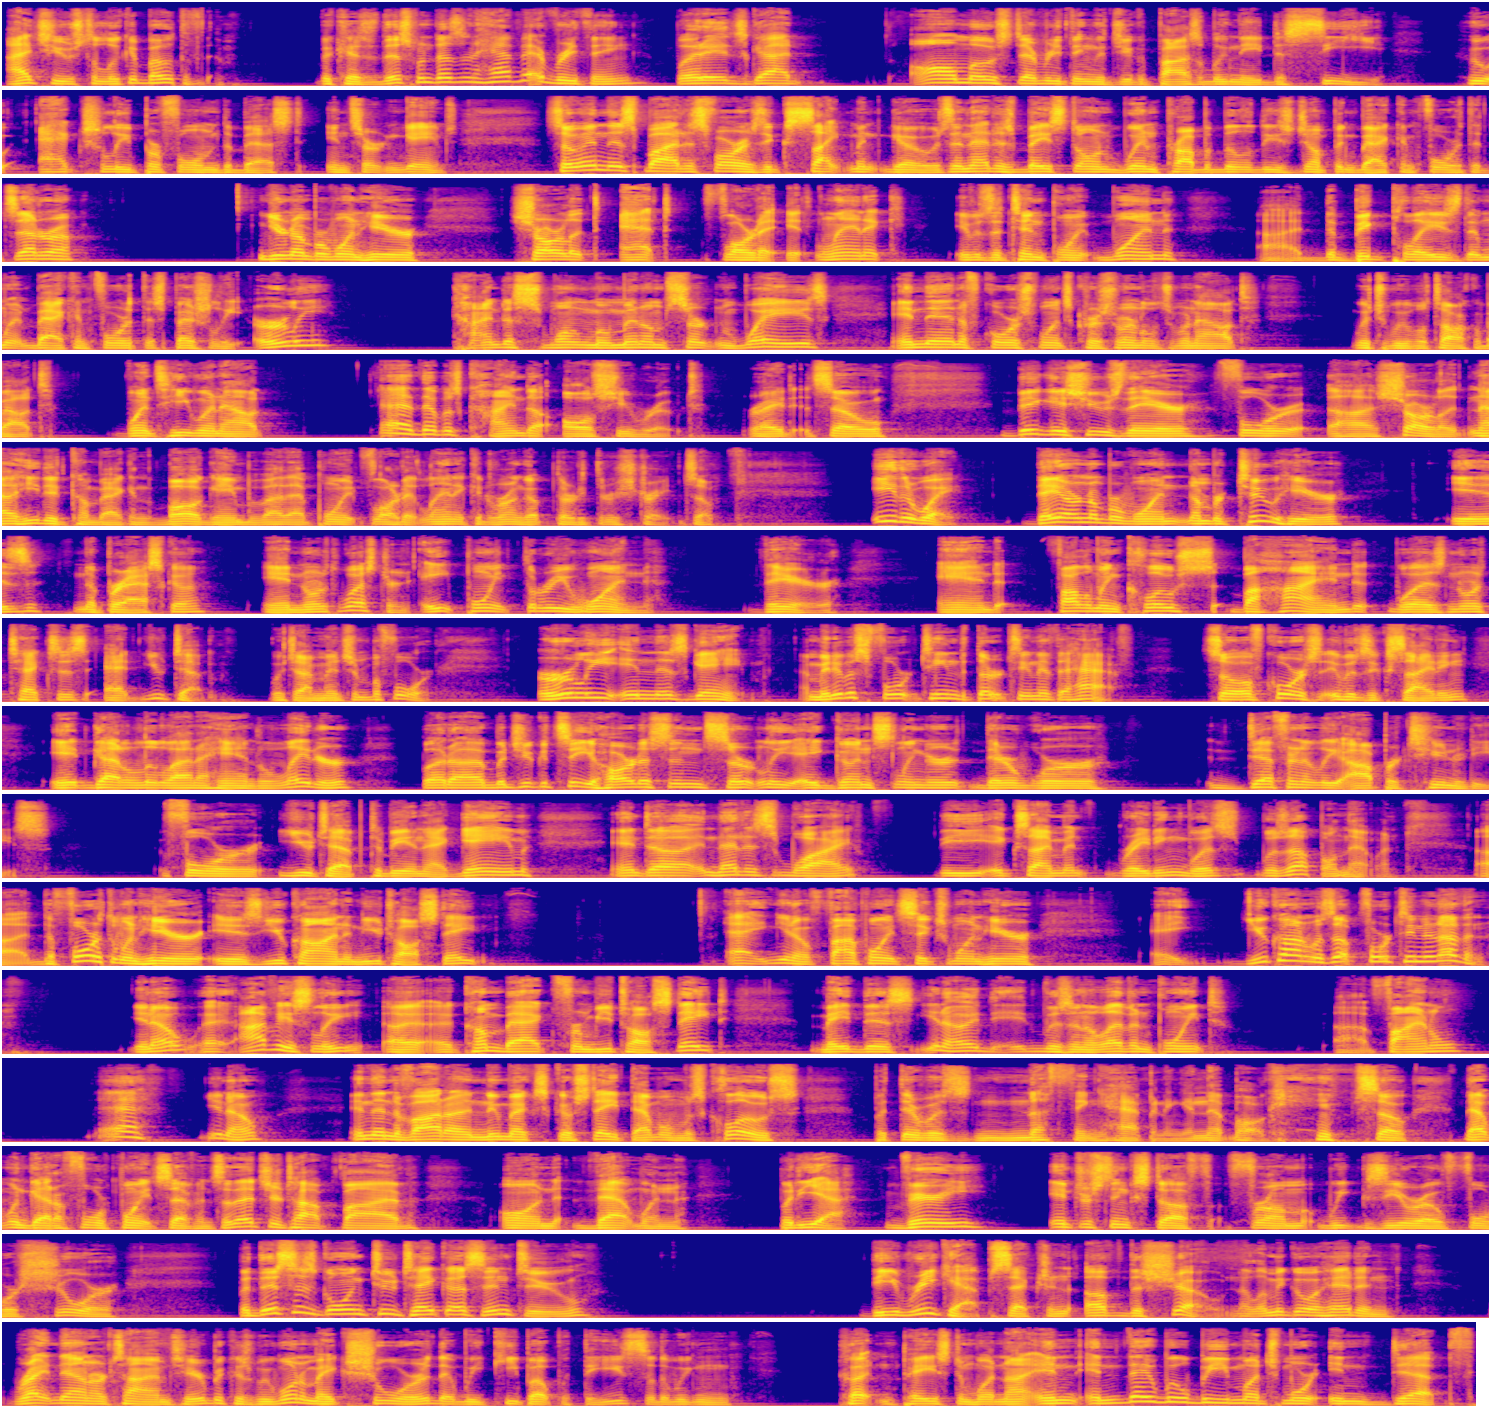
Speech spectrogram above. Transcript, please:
I choose to look at both of them because this one doesn't have everything, but it's got almost everything that you could possibly need to see who actually performed the best in certain games. So in this spot, as far as excitement goes, and that is based on win probabilities jumping back and forth, etc. Your number one here, Charlotte at Florida Atlantic. It was a 10.1. Uh, the big plays that went back and forth, especially early, kind of swung momentum certain ways. And then, of course, once Chris Reynolds went out, which we will talk about, once he went out, eh, that was kind of all she wrote, right? So, big issues there for uh, Charlotte. Now, he did come back in the ball game, but by that point, Florida Atlantic had rung up 33 straight. So, either way, they are number one. Number two here is Nebraska and Northwestern, 8.31 there. And Following close behind was North Texas at UTEP, which I mentioned before. Early in this game, I mean, it was 14 to 13 at the half. So, of course, it was exciting. It got a little out of hand later, but uh, but you could see Hardison certainly a gunslinger. There were definitely opportunities for UTEP to be in that game, and uh, and that is why the excitement rating was was up on that one. Uh, the fourth one here is UConn and Utah State. Uh, you know, 5.61 here hey, UConn was up 14 to nothing. You know, uh, obviously, a comeback from Utah State made this, you know, it, it was an 11 point uh, final. Eh, you know. And then Nevada and New Mexico State, that one was close, but there was nothing happening in that ball game. So that one got a 4.7. So that's your top five on that one. But yeah, very interesting stuff from week zero for sure. But this is going to take us into the recap section of the show. Now, let me go ahead and write down our times here because we want to make sure that we keep up with these so that we can cut and paste and whatnot, and and they will be much more in depth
